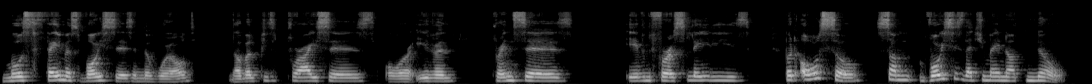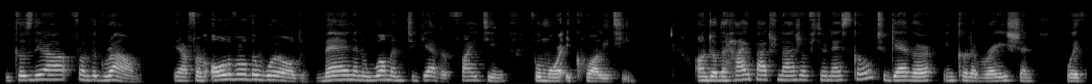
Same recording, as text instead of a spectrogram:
most famous voices in the world, Nobel Peace Prizes, or even princes, even first ladies, but also some voices that you may not know because they are from the ground. They are from all over the world, men and women together fighting for more equality. Under the high patronage of UNESCO, together in collaboration with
